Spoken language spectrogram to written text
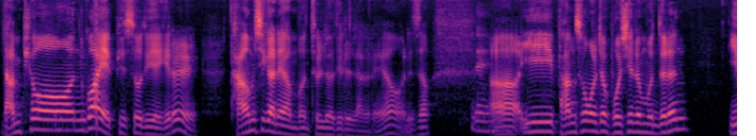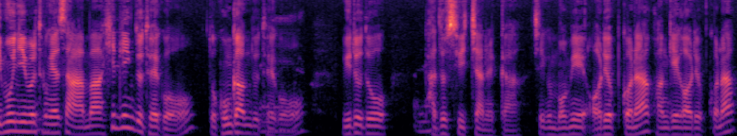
남편과의 에피소드 얘기를 다음 시간에 한번 들려드리려 그래요. 그래서 네. 아, 이 방송을 좀 보시는 분들은 이모님을 통해서 아마 힐링도 되고 또 공감도 네. 되고 위로도 네. 받을 수 있지 않을까. 지금 몸이 어렵거나 관계가 어렵거나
